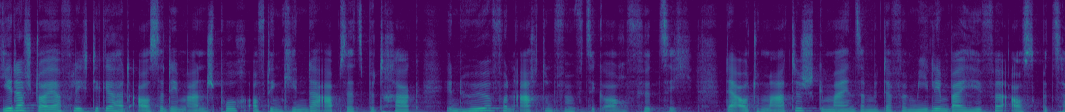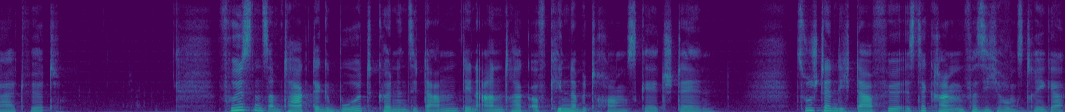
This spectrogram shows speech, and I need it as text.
Jeder Steuerpflichtige hat außerdem Anspruch auf den Kinderabsetzbetrag in Höhe von 58,40 Euro, der automatisch gemeinsam mit der Familienbeihilfe ausbezahlt wird. Frühestens am Tag der Geburt können Sie dann den Antrag auf Kinderbetreuungsgeld stellen. Zuständig dafür ist der Krankenversicherungsträger,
